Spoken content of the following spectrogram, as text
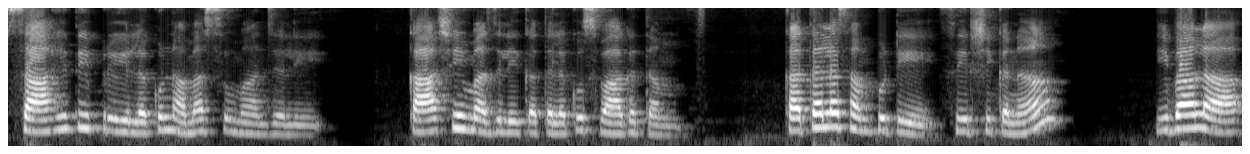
సాహితీ ప్రియులకు నమస్సుమాంజలి. కాశీ మజిలీ కథలకు స్వాగతం. కథల సంపుటి శీర్షికన ఇవాళ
